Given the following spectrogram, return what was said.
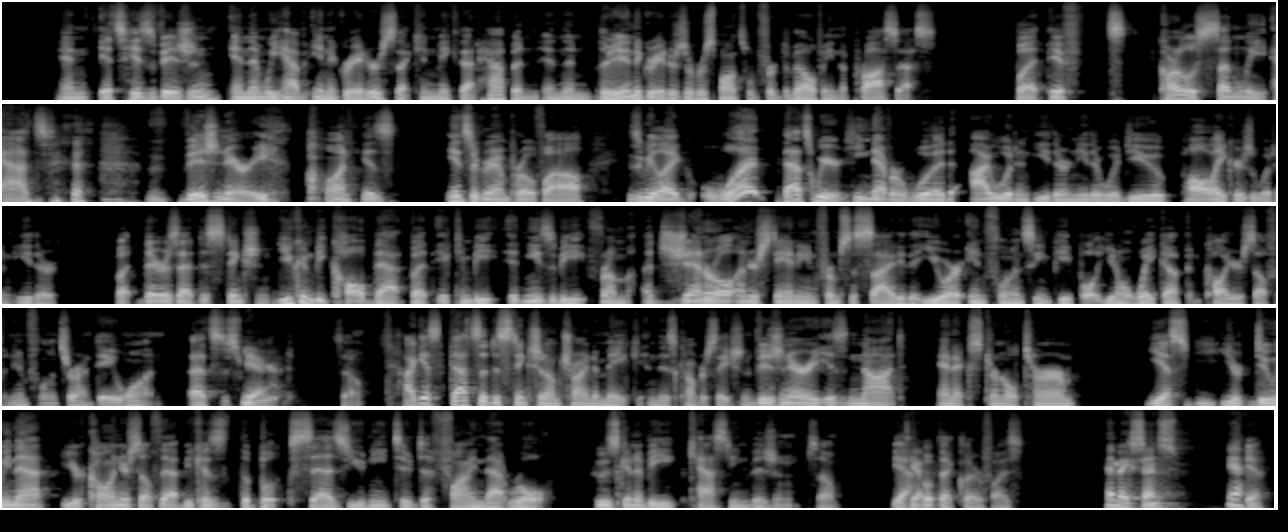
And it's his vision and then we have integrators that can make that happen. And then the integrators are responsible for developing the process. But if carlos suddenly adds visionary on his instagram profile he's gonna be like what? That's weird. He never would. I wouldn't either neither would you. Paul akers wouldn't either but there's that distinction. You can be called that, but it can be, it needs to be from a general understanding from society that you are influencing people. You don't wake up and call yourself an influencer on day one. That's just yeah. weird. So I guess that's the distinction I'm trying to make in this conversation. Visionary is not an external term. Yes, you're doing that. You're calling yourself that because the book says you need to define that role. Who's going to be casting vision? So, yeah, yep. I hope that clarifies. That makes sense. Yeah. Yeah.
